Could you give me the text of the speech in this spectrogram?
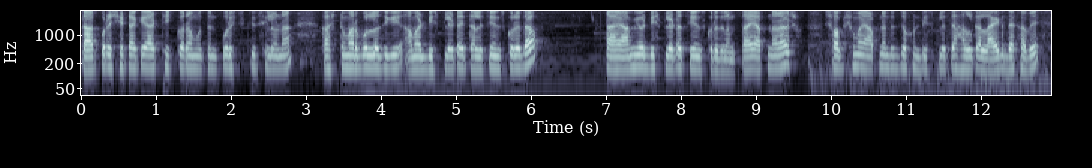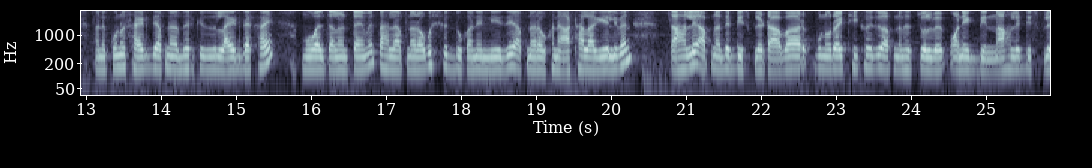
তারপরে সেটাকে আর ঠিক করার মতন পরিস্থিতি ছিল না। কাস্টমার বলল যে কি, আমার ডিসপ্লেটাই তাহলে চেঞ্জ করে দাও। তাই আমিও ডিসপ্লেটা চেঞ্জ করে দিলাম। তাই আপনারা সব সময় আপনাদের যখন ডিসপ্লেতে হালকা লাইট দেখাবে মানে কোনো সাইড দিয়ে আপনাদেরকে যদি লাইট দেখায় মোবাইল চালানোর টাইমে তাহলে আপনারা অবশ্যই দোকানে নিয়ে যেয়ে আপনারা ওখানে আঠা লাগিয়ে নেবেন। তাহলে আপনাদের ডিসপ্লেটা আবার পুনরায় ঠিক হয়ে যাবে, আপনাদের চলবে অনেক দিন না হলে ডিসপ্লে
